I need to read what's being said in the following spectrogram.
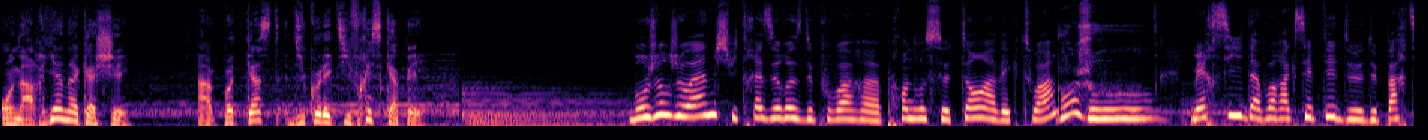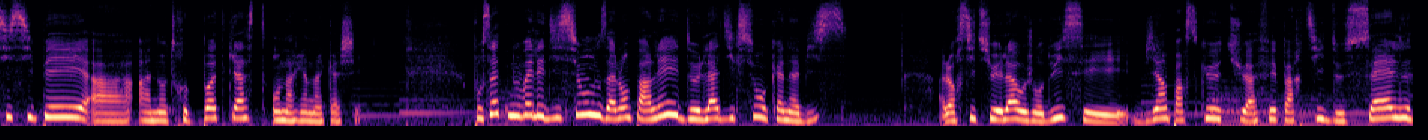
On n'a rien à cacher. Un podcast du collectif Rescapé. Bonjour Joanne, je suis très heureuse de pouvoir euh, prendre ce temps avec toi. Bonjour. Merci d'avoir accepté de, de participer à, à notre podcast On n'a rien à cacher. Pour cette nouvelle édition, nous allons parler de l'addiction au cannabis. Alors si tu es là aujourd'hui, c'est bien parce que tu as fait partie de celles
